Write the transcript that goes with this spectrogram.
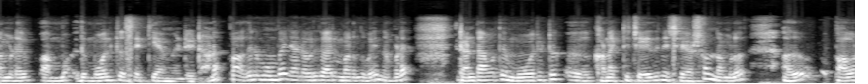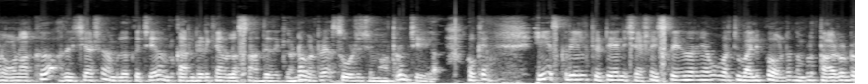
നമ്മുടെ ഇത് മോണിറ്റർ സെറ്റ് ചെയ്യാൻ വേണ്ടിയിട്ടാണ്. അപ്പോൾ അതിനു മുമ്പേ ഞാൻ ഒരു കാര്യം മറന്നുപോയി. നമ്മുടെ രണ്ടാമത്തെ മോണിറ്റർ കണക്ട് ചെയ്തതിന് ശേഷം നമ്മൾ അത് പവർ ഓൺ ആക്കുക. അതിനുശേഷം നമ്മളൊക്കെ ചെയ്യുക. നമ്മൾ കറണ്ട് അടിക്കാനുള്ള സാധ്യതയൊക്കെയുണ്ട്. വളരെ സൂക്ഷിച്ച് മാത്രം ചെയ്യുക. ഓക്കെ ഈ സ്ക്രീനിൽ കിട്ടിയതിന് ശേഷം ഈ സ്ക്രീൻ എന്ന് പറഞ്ഞാൽ കുറച്ച് വലിപ്പമുണ്ട്. നമ്മൾ താഴോട്ട്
